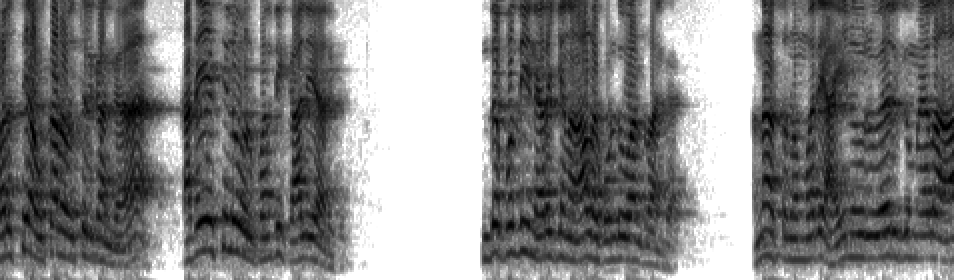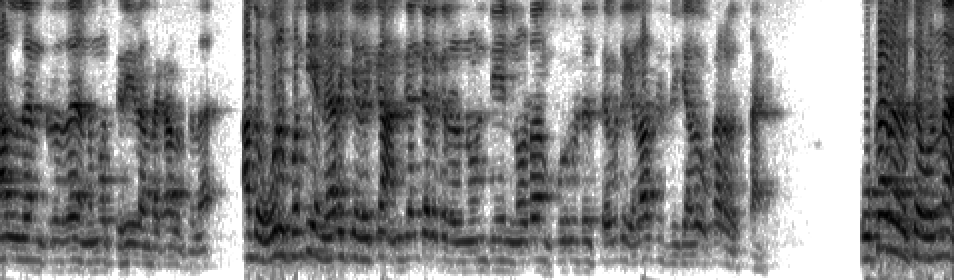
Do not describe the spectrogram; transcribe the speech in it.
வரிசையா உட்கார வச்சிருக்காங்க. கடைசியில ஒரு பந்தி காலியா இருக்கு. இந்த பந்தி நிறைக்கணும் ஆளை கொண்டு வான்றாங்க. அண்ணா சொன்ன மாதிரி ஐநூறு பேருக்கு மேல ஆள்ன்றத என்னமோ தெரியல அந்த காலத்துல. அந்த ஒரு பந்தியை நிறைக்கிறதுக்கு அங்கங்க இருக்கிற நொண்டி நொடம் குருடு செவிடு எல்லாத்தையும் தெரியாத உட்கார வச்சுட்டாங்க. உட்கார வச்ச உடனே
